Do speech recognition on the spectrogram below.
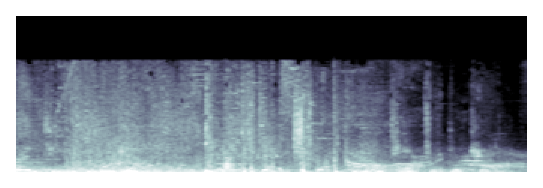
Red team double kill. Blue team triple kill.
